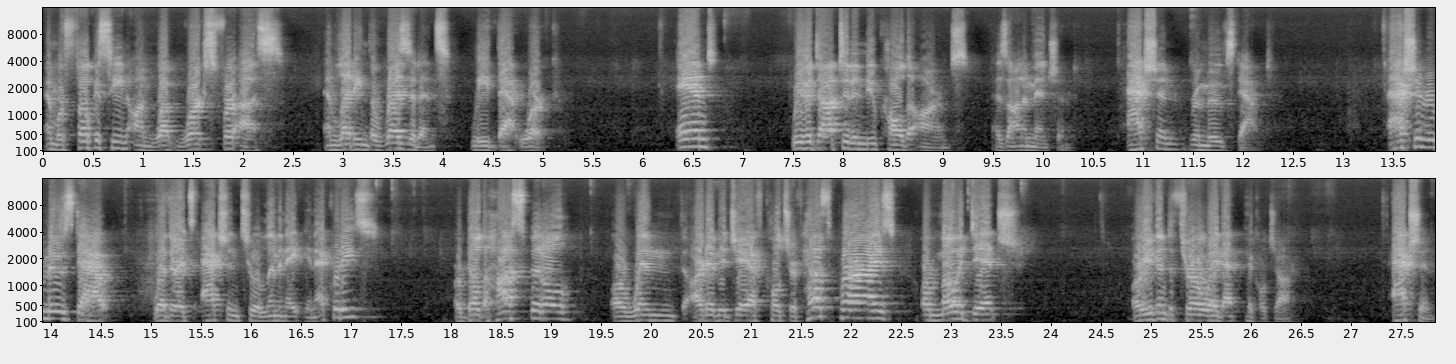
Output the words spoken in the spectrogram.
and we're focusing on what works for us and letting the residents lead that work. And we've adopted a new call to arms as Anna mentioned. Action removes doubt. Action removes doubt, whether it's action to eliminate inequities, or build a hospital, or win the RWJF Culture of Health Prize, or mow a ditch, or even to throw away that pickle jar. Action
